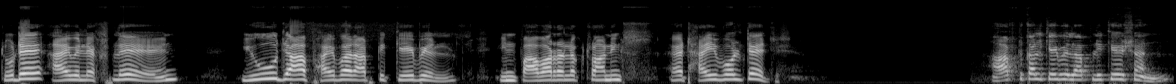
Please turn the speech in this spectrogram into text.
Today I will explain use of fiber optic cables in power electronics at high voltage. Optical cable application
